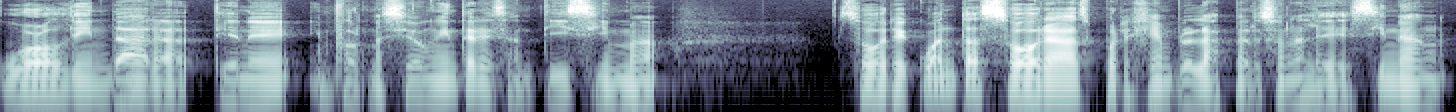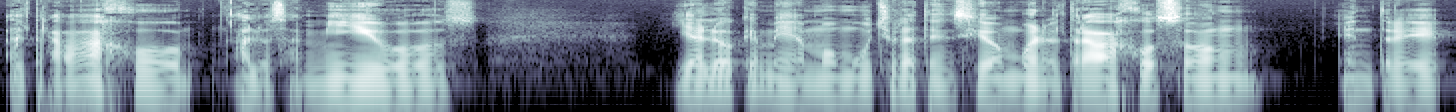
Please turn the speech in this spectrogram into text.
World in Data tiene información interesantísima sobre cuántas horas, por ejemplo, las personas le destinan al trabajo, a los amigos. Y algo que me llamó mucho la atención, bueno, el trabajo son entre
